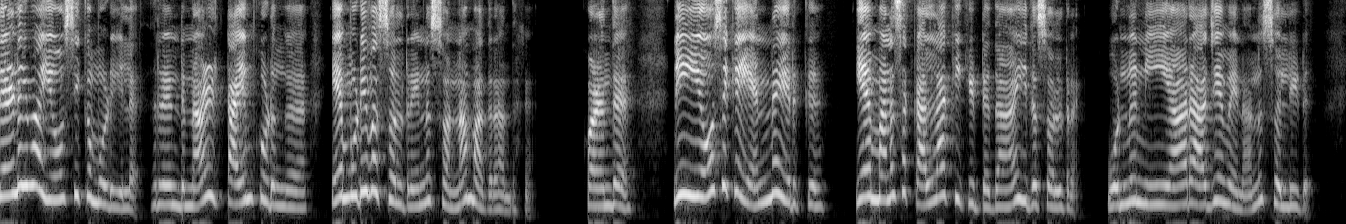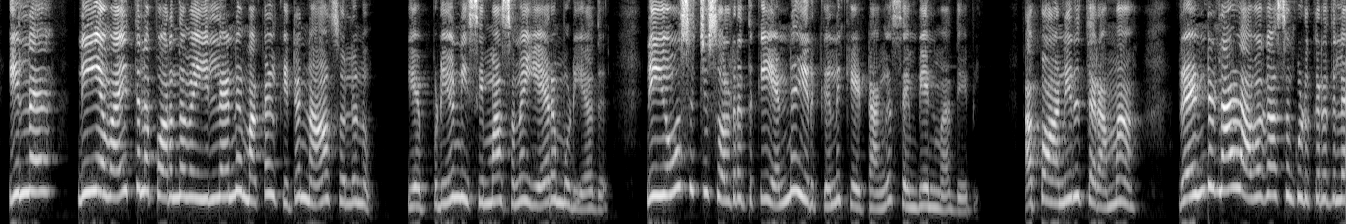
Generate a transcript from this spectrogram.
தெளிவா யோசிக்க முடியல. ரெண்டு நாள் டைம் கொடுங்க என் முடிவை சொல்றேன்னு சொன்னா மதுராந்தகன். குழந்தை நீ யோசிக்க என்ன இருக்கு? என் மனசை கல்லாக்கிக்கிட்டு தான் இதை சொல்றேன். ஒன்று நீ யார் ராஜ்யம் வேணான்னு சொல்லிடு. இல்ல நீ என் வயித்துல பிறந்தவன் இல்லைன்னு மக்கள் கிட்ட நான் சொல்லணும். எப்படியும் நீ சிம்மாசனம் ஏற முடியாது. நீ யோசிச்சு சொல்றதுக்கு என்ன இருக்குன்னு கேட்டாங்க செம்பியன் மாதேவி. அப்போ அனிருத்தர் அம்மா ரெண்டு நாள் அவகாசம் கொடுக்கறதுல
